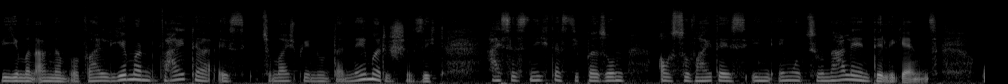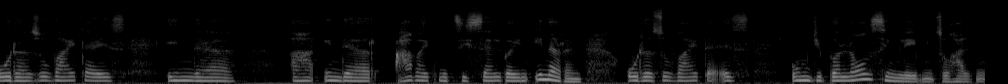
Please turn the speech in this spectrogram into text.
wie jemand anderem. Aber weil jemand weiter ist, zum Beispiel in unternehmerischer Sicht, heißt es nicht, dass die Person auch so weiter ist in emotionaler Intelligenz oder so weiter ist in der, äh, in der Arbeit mit sich selber im Inneren oder so weiter ist, um die Balance im Leben zu halten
